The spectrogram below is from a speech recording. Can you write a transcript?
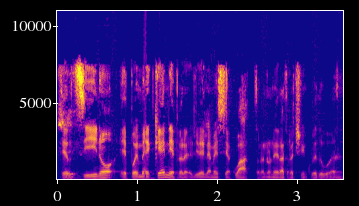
terzino sì. e poi McKenny li ha messi a 4, non era 3-5-2.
